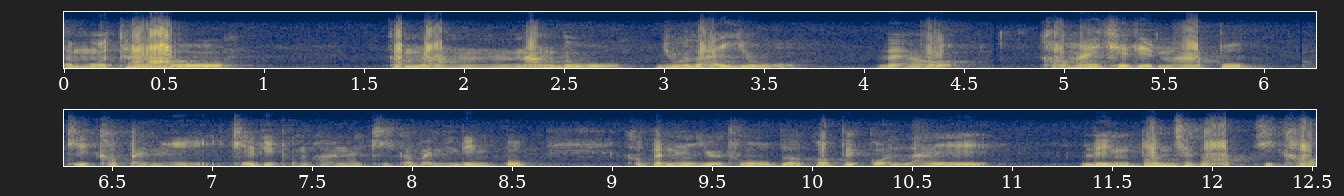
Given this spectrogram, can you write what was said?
สมมุติถ้าเรากำลังนั่งดูยูไลฟ์อยู่ แล้วเขาให้เครดิตมาปุ๊บ คลิกเข้าไปในเครดิตของเขานะคลิกเข้าไปในลิงก์ปุ๊บ เข้าไปใน YouTube แล้วก็ไปกดไลค์ลิงก์ต้นฉบับที่เขา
